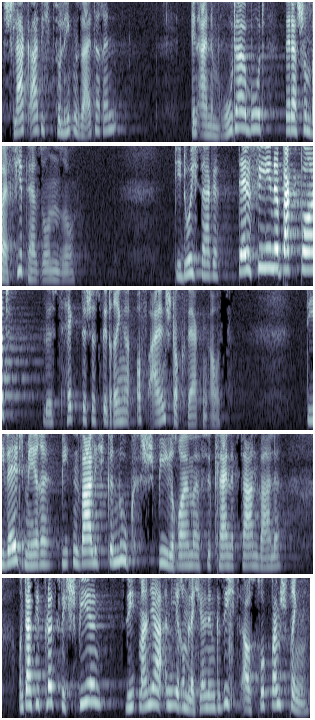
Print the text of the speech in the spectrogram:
schlagartig zur linken Seite rennen? In einem Ruderboot wäre das schon bei vier Personen so. Die Durchsage Delfine Backbord löst hektisches Gedränge auf allen Stockwerken aus. Die Weltmeere bieten wahrlich genug Spielräume für kleine Zahnwale und dass sie plötzlich spielen, sieht man ja an ihrem lächelnden Gesichtsausdruck beim Springen.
